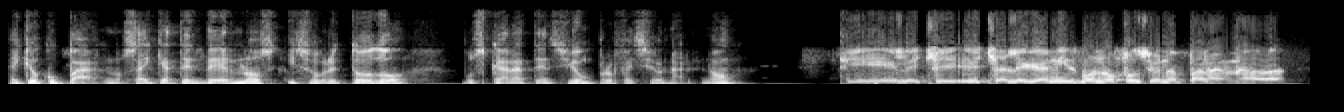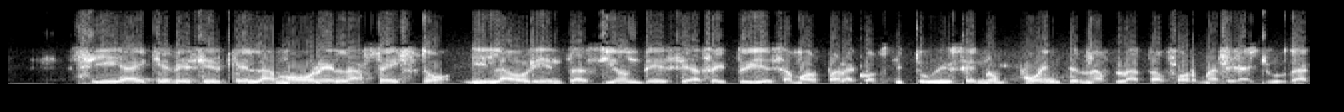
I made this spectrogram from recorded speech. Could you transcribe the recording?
hay que ocuparnos, hay que atendernos y sobre todo buscar atención profesional, ¿no? Sí, el echaleganismo no funciona para nada sí hay que decir que el amor, el afecto y la orientación de ese afecto y ese amor para constituirse en un puente, en una plataforma de ayuda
